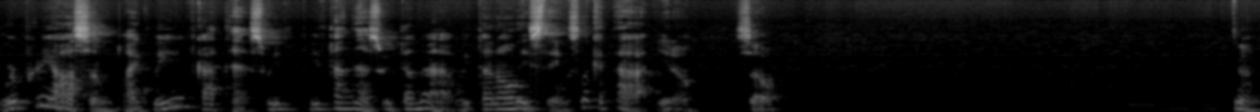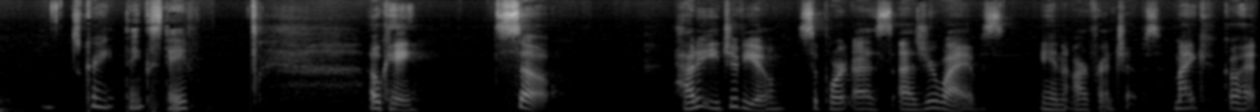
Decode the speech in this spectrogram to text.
we're pretty awesome like we've got this we've, we've done this we've done that we've done all these things look at that you know so Yeah. It's great. Thanks, Dave. Okay, so how do each of you support us as your wives in our friendships? Mike, go ahead.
